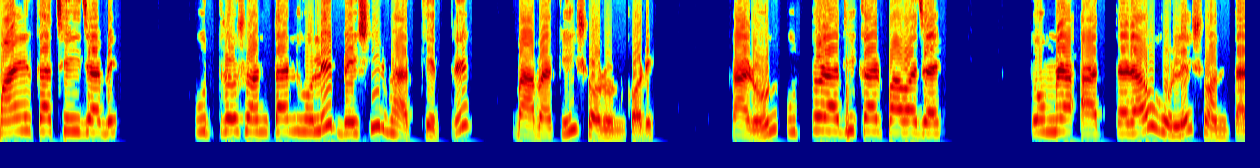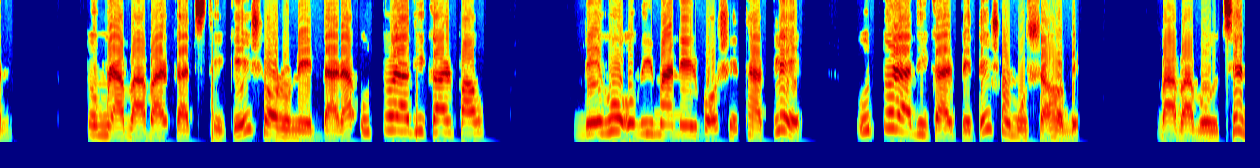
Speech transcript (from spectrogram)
মায়ের কাছেই যাবে। পুত্র সন্তান হলে বেশিরভাগ ক্ষেত্রে বাবাকেই স্মরণ করে। কারণ উত্তরাধিকার পাওয়া যায়। তোমরা আত্মারাও হলে সন্তান। তোমরা বাবার কাছ থেকে স্মরণের দ্বারা উত্তরাধিকার পাও। দেহ অভিমানের বসে থাকলে উত্তরাধিকার পেতে সমস্যা হবে। বাবা বলছেন,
